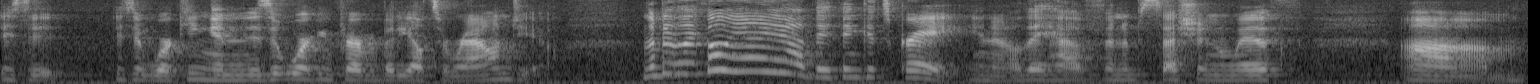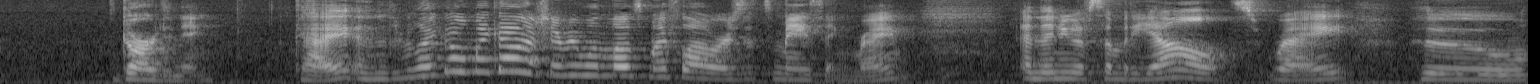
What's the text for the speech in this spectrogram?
Is it Is it working? And is it working for everybody else around you? And they'll be like, oh, yeah, yeah, they think it's great. You know, they have an obsession with um, gardening. Okay. And they're like, oh my gosh, everyone loves my flowers. It's amazing, right? And then you have somebody else, right, who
